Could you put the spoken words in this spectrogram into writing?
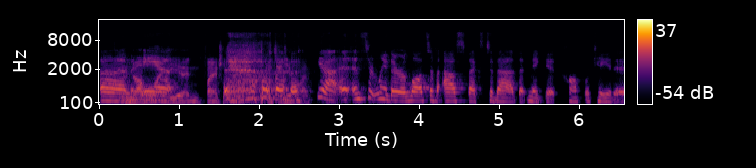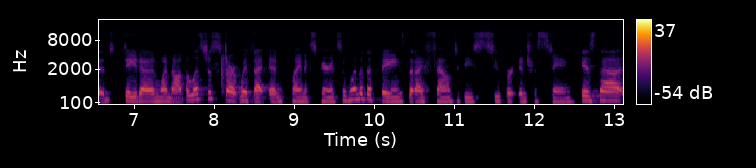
Um, a novel and, idea in financial yeah, and certainly there are lots of aspects to that that make it complicated, data and whatnot. But let's just start with that end client experience. And one of the things that I found to be super interesting is that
